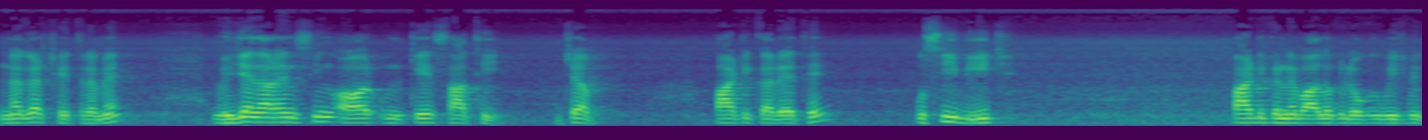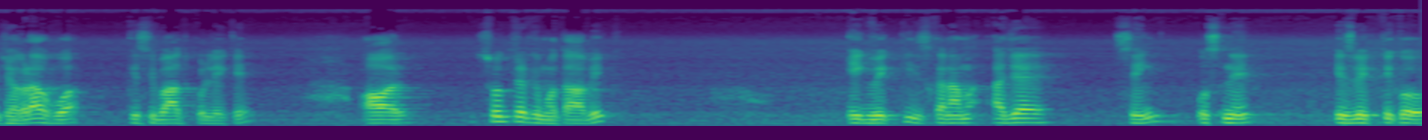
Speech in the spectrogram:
नगर क्षेत्र में विजय नारायण सिंह और उनके साथी जब पार्टी कर रहे थे उसी बीच पार्टी करने वालों के लोगों के बीच में झगड़ा हुआ किसी बात को लेके। और सूत्र के मुताबिक एक व्यक्ति जिसका नाम अजय सिंह, उसने इस व्यक्ति को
